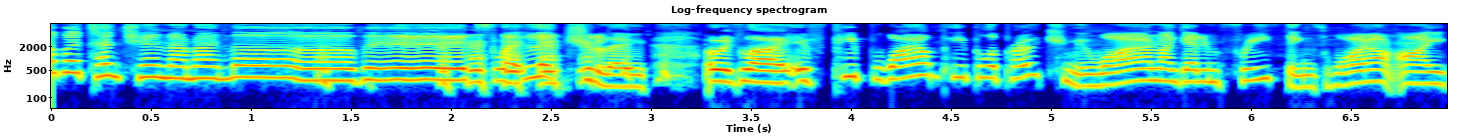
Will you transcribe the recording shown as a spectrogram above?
of attention and I love it." Like literally, I was like, if people, why aren't people approaching me? Why aren't I getting free things? Why aren't I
